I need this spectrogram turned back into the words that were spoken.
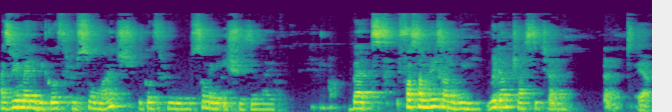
As women, we go through so much, we go through so many issues in life. But for some reason, we, we don't trust each other. Yeah.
